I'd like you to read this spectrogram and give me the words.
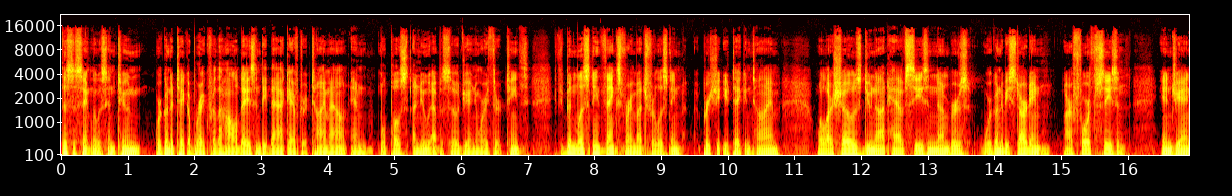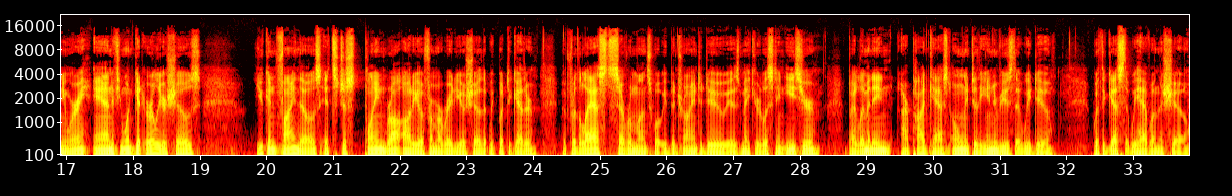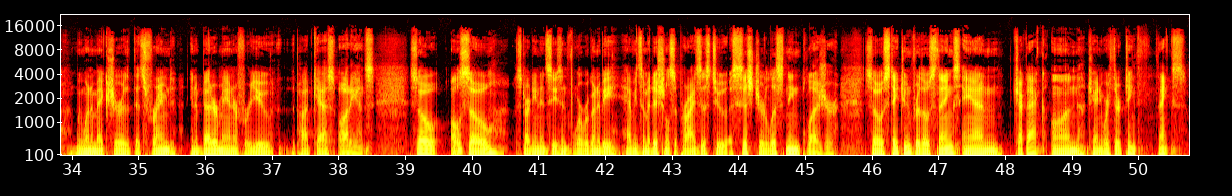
This is St. Louis in Tune. We're going to take a break for the holidays and be back after a timeout, and we'll post a new episode January 13th. If you've been listening, thanks very much for listening. Appreciate you taking time. While our shows do not have season numbers, we're going to be starting our fourth season in January. And if you want to get earlier shows, you can find those. It's just plain raw audio from our radio show that we put together. But for the last several months, what we've been trying to do is make your listening easier by limiting our podcast only to the interviews that we do with the guests that we have on the show. We want to make sure that that's framed in a better manner for you, the podcast audience. So, also, starting in season four, we're going to be having some additional surprises to assist your listening pleasure. So, stay tuned for those things and check back on January 13th. Thanks.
